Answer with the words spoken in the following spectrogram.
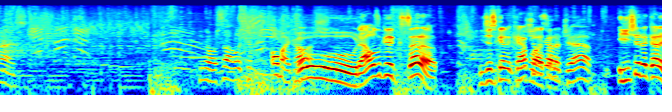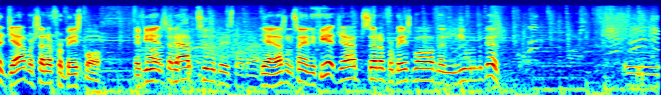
Nice. You know, it's not looking. Oh my gosh. Ooh, that was a good setup. You just couldn't He should have got a it. jab. He should have got a jab or set up for baseball. If he No, had set jab up, for, to the baseball bat. yeah, that's what I'm saying. If he had jab set up for baseball, then he would have been good. Ooh.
